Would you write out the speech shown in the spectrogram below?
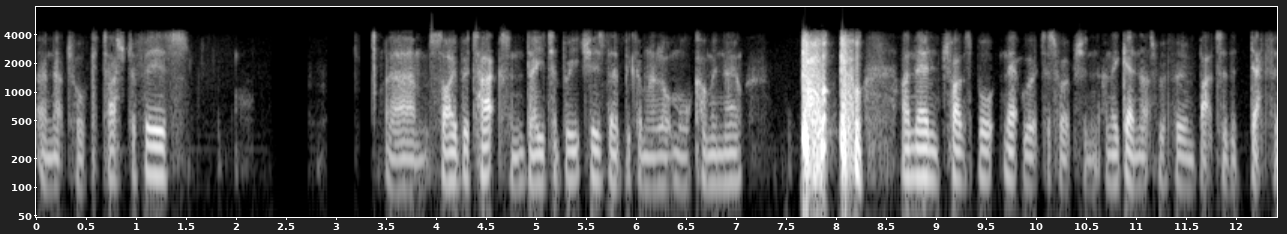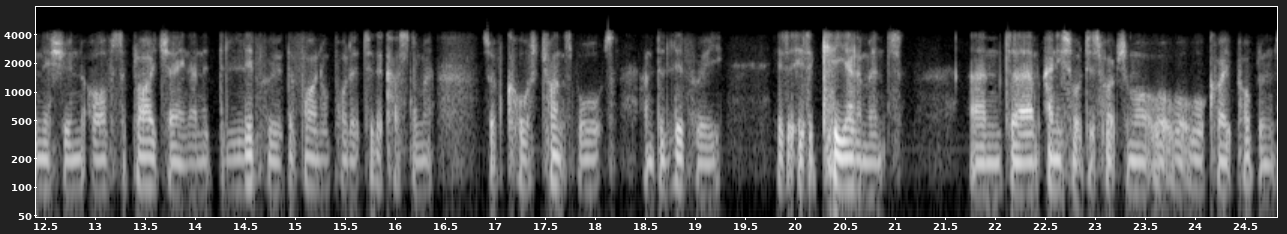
and natural catastrophes, um, cyber attacks and data breaches. They're becoming a lot more common now. and then transport network disruption. And again, that's referring back to the definition of supply chain and the delivery of the final product to the customer. So, of course, transport and delivery is, is a key element, and um, any sort of disruption will, will, will create problems.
